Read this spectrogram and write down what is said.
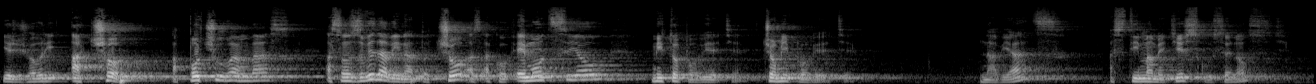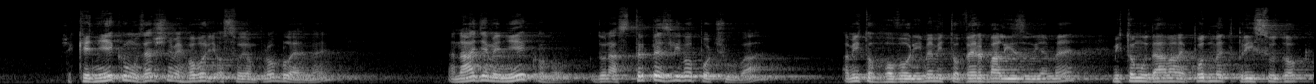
Ježiš hovorí, a čo? A počúvam vás a som zvedavý na to, čo a s akou emóciou mi to poviete. Čo mi poviete? Naviac, a s tým máme tiež skúsenosť, že keď niekomu začneme hovoriť o svojom probléme a nájdeme niekoho, kto nás trpezlivo počúva a my to hovoríme, my to verbalizujeme, my tomu dávame podmet, prísudok,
